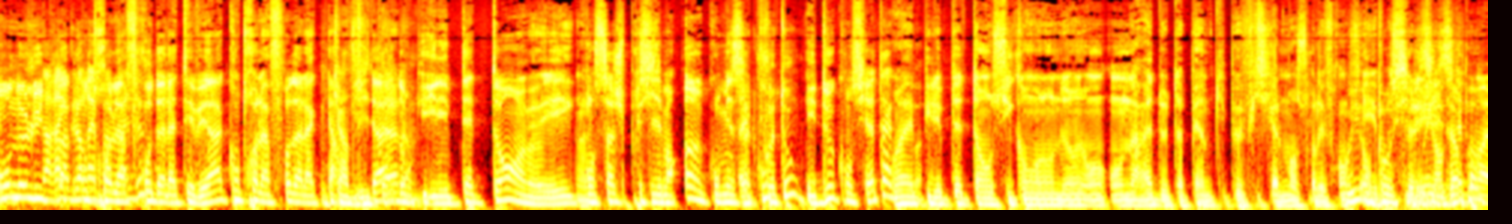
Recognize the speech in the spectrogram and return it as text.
on ne lutte pas contre la fraude à la TVA, contre la fraude à la carte, Carte vitale. vitale. Donc il est peut-être temps euh, et qu'on sache précisément un combien ça coûte photo. et deux qu'on s'y attaque. Ouais, quoi. puis il est peut-être temps aussi qu'on on, on arrête de taper un petit peu fiscalement sur les Français. Oui, on peut parce aussi que les, les gens,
